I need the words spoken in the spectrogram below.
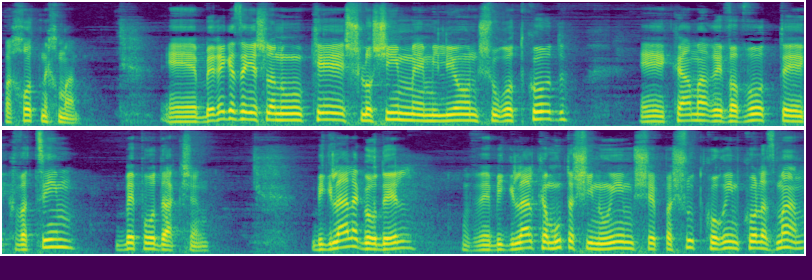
פחות נחמד. כרגע זה יש לנו כ-30 מיליון שורות קוד כמה רבבות קבצים ב production. בגלל הגודל ובגלל כמות השינויים שפשוט קורים כל הזמן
